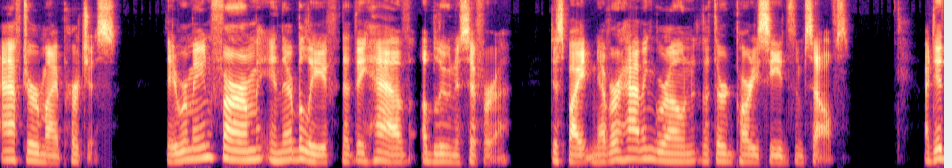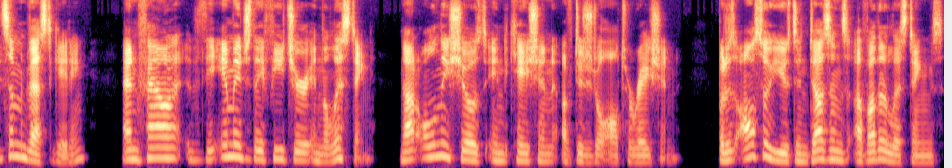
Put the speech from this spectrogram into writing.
after my purchase. They remain firm in their belief that they have a blue nucifera, despite never having grown the third party seeds themselves. I did some investigating and found that the image they feature in the listing not only shows indication of digital alteration, but is also used in dozens of other listings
